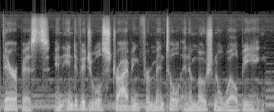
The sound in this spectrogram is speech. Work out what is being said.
therapists, and individuals striving for mental and emotional well-being.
